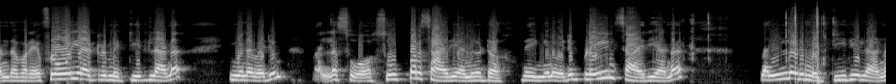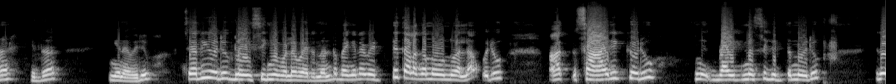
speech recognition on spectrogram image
എന്താ പറയാ ഫ്ലോയി ആയിട്ടൊരു മെറ്റീരിയൽ ആണ്. ഇങ്ങനെ വരും. നല്ല സൂപ്പർ സാരിയാണ് കേട്ടോ. ഇത് ഇങ്ങനെ വരും. പ്ലെയിൻ സാരിയാണ് നല്ലൊരു മെറ്റീരിയൽ ആണ് ഇത്. ഇങ്ങനെ വരും. ചെറിയൊരു ഗ്ലേസിങ് പോലെ വരുന്നുണ്ട്. ഭയങ്കര വെട്ടി തിളങ്ങുന്നൊന്നുമല്ല ഒരു ആ സാരിക്കൊരു ബ്രൈറ്റ്നെസ് കിട്ടുന്ന ഒരു ഇത്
